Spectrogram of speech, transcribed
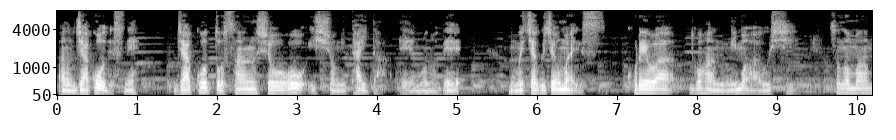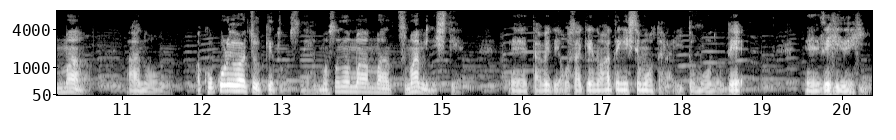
あの、じゃこですね。じゃこと山椒を一緒に炊いた、えー、もので、もうめちゃくちゃうまいです。これはご飯にも合うし、そのまんま、あの、あこれはちょっとけどですね、もうそのまんまつまみにして、えー、食べてお酒のあてにしてもらったらいいと思うので、えー、ぜひぜひ。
